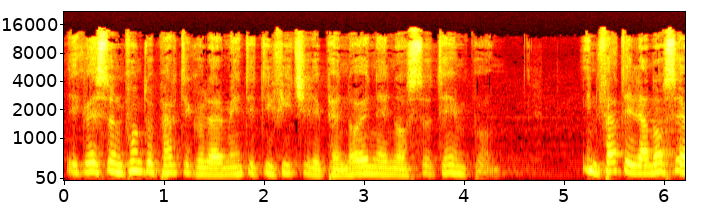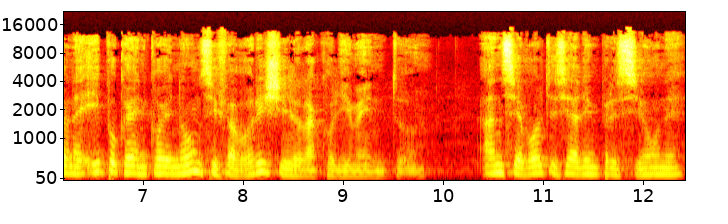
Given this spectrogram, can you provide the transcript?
E questo è un punto particolarmente difficile per noi nel nostro tempo. Infatti la nostra è un'epoca in cui non si favorisce il raccoglimento, anzi a volte si ha l'impressione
